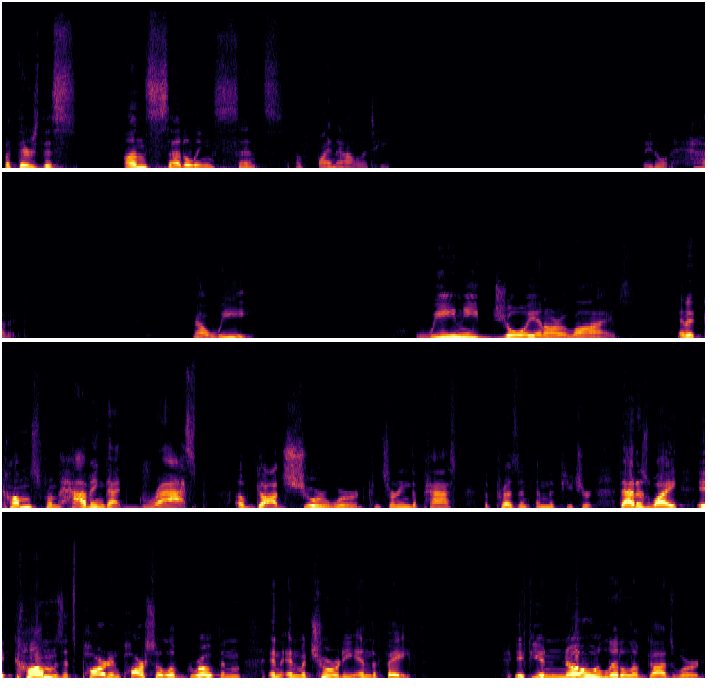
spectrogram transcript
but there's this unsettling sense of finality. They don't have it. Now, we, we need joy in our lives and it comes from having that grasp of God's sure word concerning the past, the present, and the future. That is why it comes, it's part and parcel of growth and, and, and maturity in the faith. If you know little of God's word,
